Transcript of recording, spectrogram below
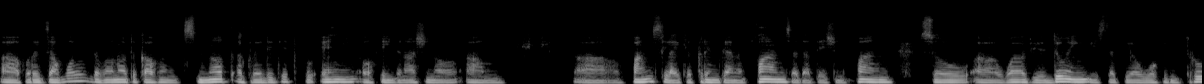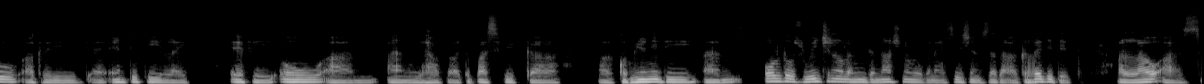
Uh, for example, the Vanuatu government is not accredited to any of the international um, uh, funds like a green climate funds, adaptation fund. So what we are doing is that we are working through accredited entity like FAO, um, and we have uh, the Pacific uh, uh, community, and all those regional and international organizations that are accredited allow us,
